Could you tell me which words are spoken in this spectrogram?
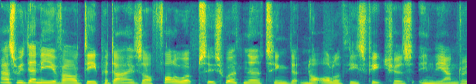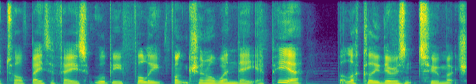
As with any of our deeper dives or follow-ups, it's worth noting that not all of these features in the Android 12 beta phase will be fully functional when they appear, but luckily there isn't too much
